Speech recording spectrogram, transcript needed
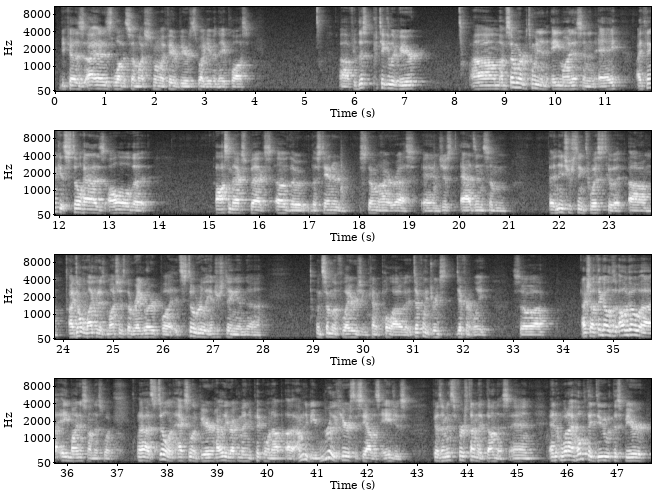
because I, I, just love it so much. It's one of my favorite beers. That's why I gave it an A plus. Uh, for this particular beer, um, I'm somewhere between an A minus and an A. I think it still has all the awesome aspects of the the standard Stone IRS and just adds in some an interesting twist to it. Um, I don't like it as much as the regular, but it's still really interesting and. uh, in some of the flavors you can kind of pull out of it. It definitely drinks differently. So uh, actually, I think I'll I'll go uh, A minus on this one. Uh, it's still an excellent beer. Highly recommend you pick one up. Uh, I'm going to be really curious to see how this ages because I mean it's the first time they've done this, and and what I hope they do with this beer,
